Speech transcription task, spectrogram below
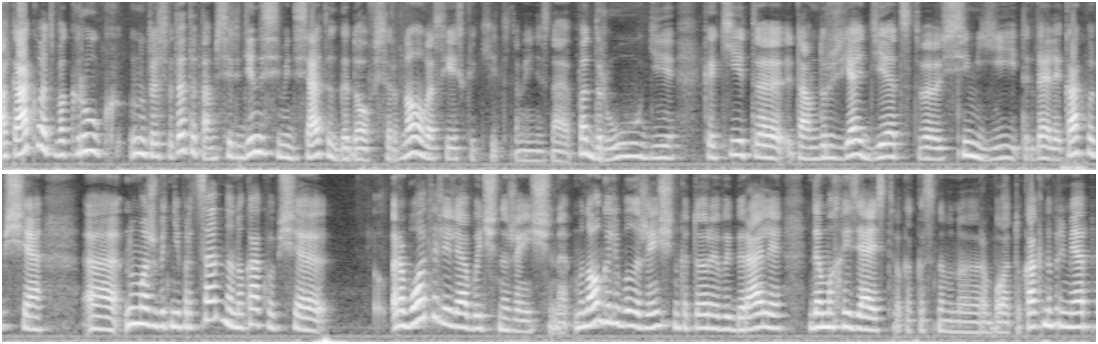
А как вот вокруг, ну, то есть вот это там середина 70-х годов, все равно у вас есть какие-то там, я не знаю, подруги, какие-то там друзья детства, семьи и так далее. Как вообще, э, ну, может быть, не процентно, но как вообще Работали ли обычно женщины? Много ли было женщин, которые выбирали домохозяйство как основную работу? Как, например,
